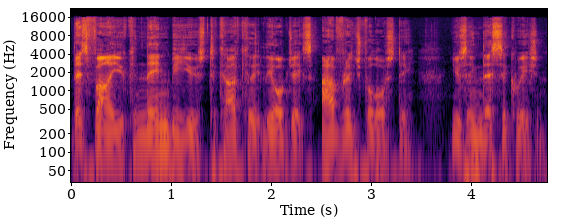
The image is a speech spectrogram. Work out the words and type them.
This value can then be used to calculate the object's average velocity using this equation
